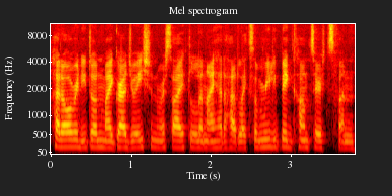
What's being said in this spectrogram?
had already done my graduation recital and I had had like some really big concerts and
